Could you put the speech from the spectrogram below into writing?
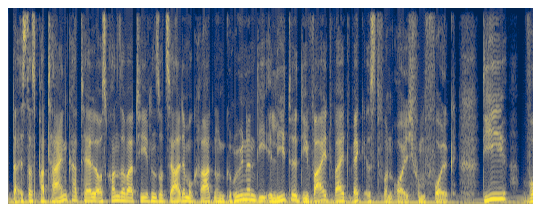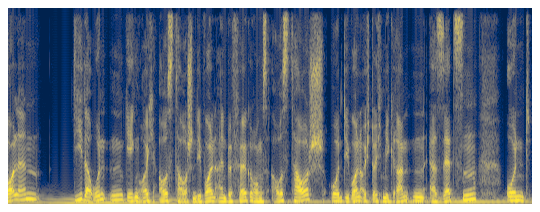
da ist das Parteienkartell aus konservativen Sozialdemokraten und Grünen, die Elite, die weit, weit weg ist von euch, vom Volk. Die wollen die da unten gegen euch austauschen. Die wollen einen Bevölkerungsaustausch und die wollen euch durch Migranten ersetzen. Und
